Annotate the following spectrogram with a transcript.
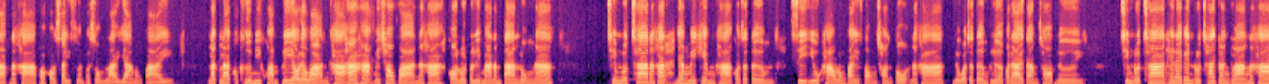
ลักษณ์นะคะ เพราะเขาใส่ส่วนผสมหลายอย่างลงไป หลักๆ ก็คือมีความเปรี้ยวและหวานค่ะ ถ้าหากไม่ชอบหวานนะคะ ก็ลดปริมาณน้ำตาลลงนะ ชิมรสชาตินะคะ ยังไม่เค็มค่ะ ก็จะเติมซีอิ๊วขาวลงไป 2 ช้อนโต๊ะนะคะ หรือว่าจะเติมเกลือก็ได้ตามชอบเลย ชิมรสชาติให้ได้เป็นรสชาติกลางๆนะคะ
